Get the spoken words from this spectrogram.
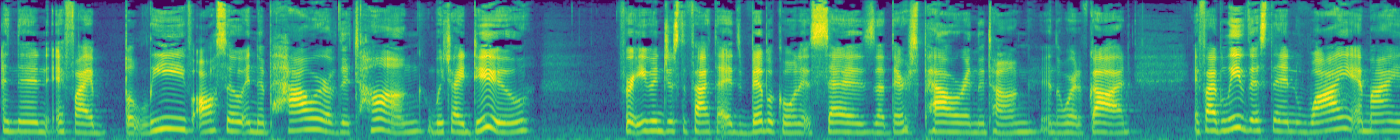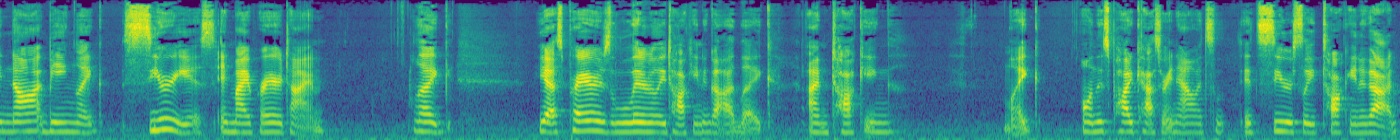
and then if I believe also in the power of the tongue, which I do, for even just the fact that it's biblical and it says that there's power in the tongue and the word of God, if I believe this, then why am I not being like serious in my prayer time? Like, yes, prayer is literally talking to God. Like, I'm talking, like, on this podcast right now, it's it's seriously talking to God.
